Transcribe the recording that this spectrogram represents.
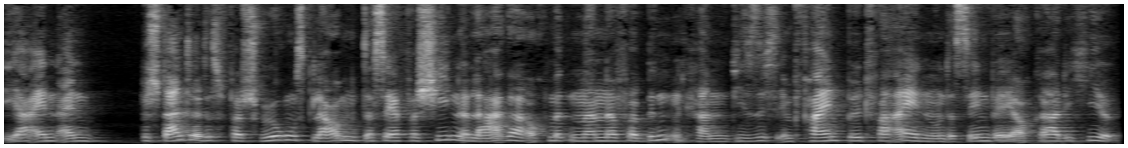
ja, ein, ein Bestandteil des Verschwörungsglaubens, dass er verschiedene Lager auch miteinander verbinden kann, die sich im Feindbild vereinen. Und das sehen wir ja auch gerade hier,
